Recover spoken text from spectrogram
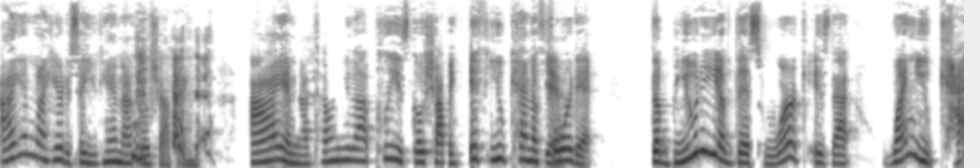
I am not here to say you cannot go shopping. I am not telling you that. Please go shopping if you can afford yeah. it. The beauty of this work is that when you can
